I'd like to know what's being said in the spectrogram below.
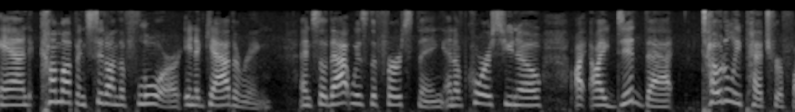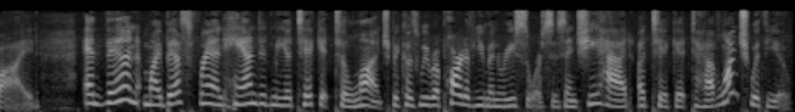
and come up and sit on the floor in a gathering. And so that was the first thing. And of course, you know, I, I did that totally petrified. And then my best friend handed me a ticket to lunch because we were part of human resources, and she had a ticket to have lunch with you.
